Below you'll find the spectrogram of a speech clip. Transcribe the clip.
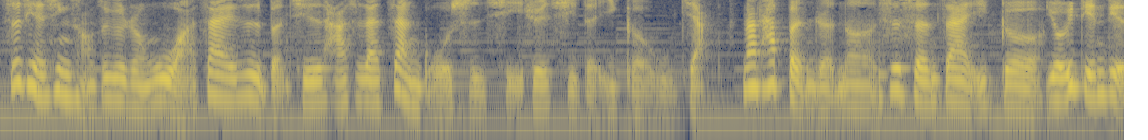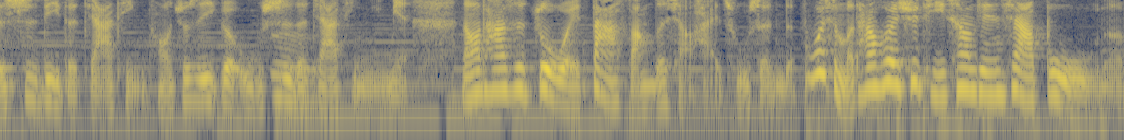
织田信长这个人物啊，在日本其实他是在战国时期崛起的一个武将。那他本人呢，是生在一个有一点点势力的家庭，哈，就是一个武士的家庭里面。嗯、然后他是作为大房的小孩出生的。为什么他会去提倡天下不武呢？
